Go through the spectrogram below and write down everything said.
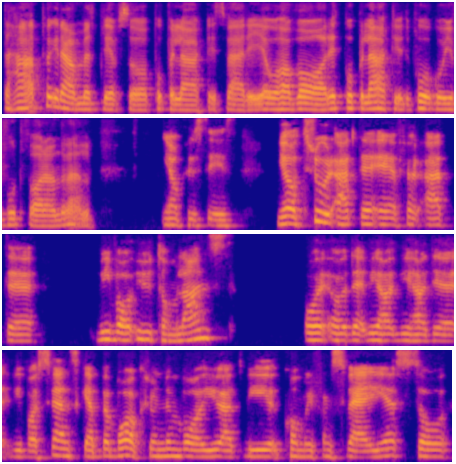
det här programmet blev så populärt i Sverige och har varit populärt? Det pågår ju fortfarande väl? Ja, precis. Jag tror att det är för att eh, vi var utomlands och, och det, vi, hade, vi, hade, vi var svenska. Bakgrunden var ju att vi kommer från Sverige så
